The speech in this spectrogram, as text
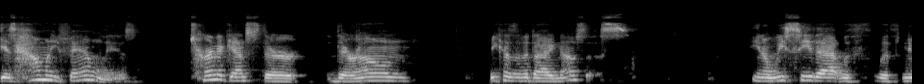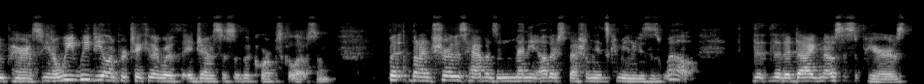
is how many families turn against their their own because of a diagnosis. You know, we see that with with new parents. You know, we we deal in particular with agenesis of the corpus callosum, but but I'm sure this happens in many other special needs communities as well. That, that a diagnosis appears,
